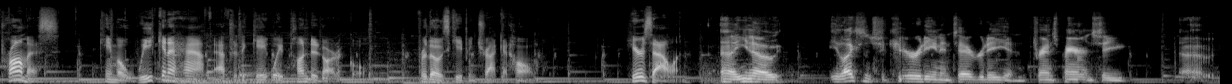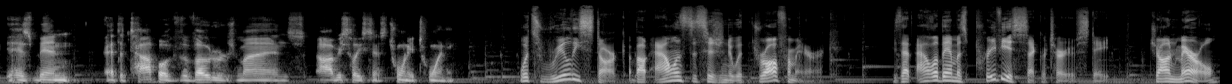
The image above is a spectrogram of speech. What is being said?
promise came a week and a half after the Gateway Pundit article, for those keeping track at home. Here's Allen. Uh, you know, election security and integrity and transparency uh, has been at the top of the voters' minds, obviously, since 2020. What's really stark about Allen's decision to withdraw from Eric is that Alabama's previous Secretary of State, John Merrill,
